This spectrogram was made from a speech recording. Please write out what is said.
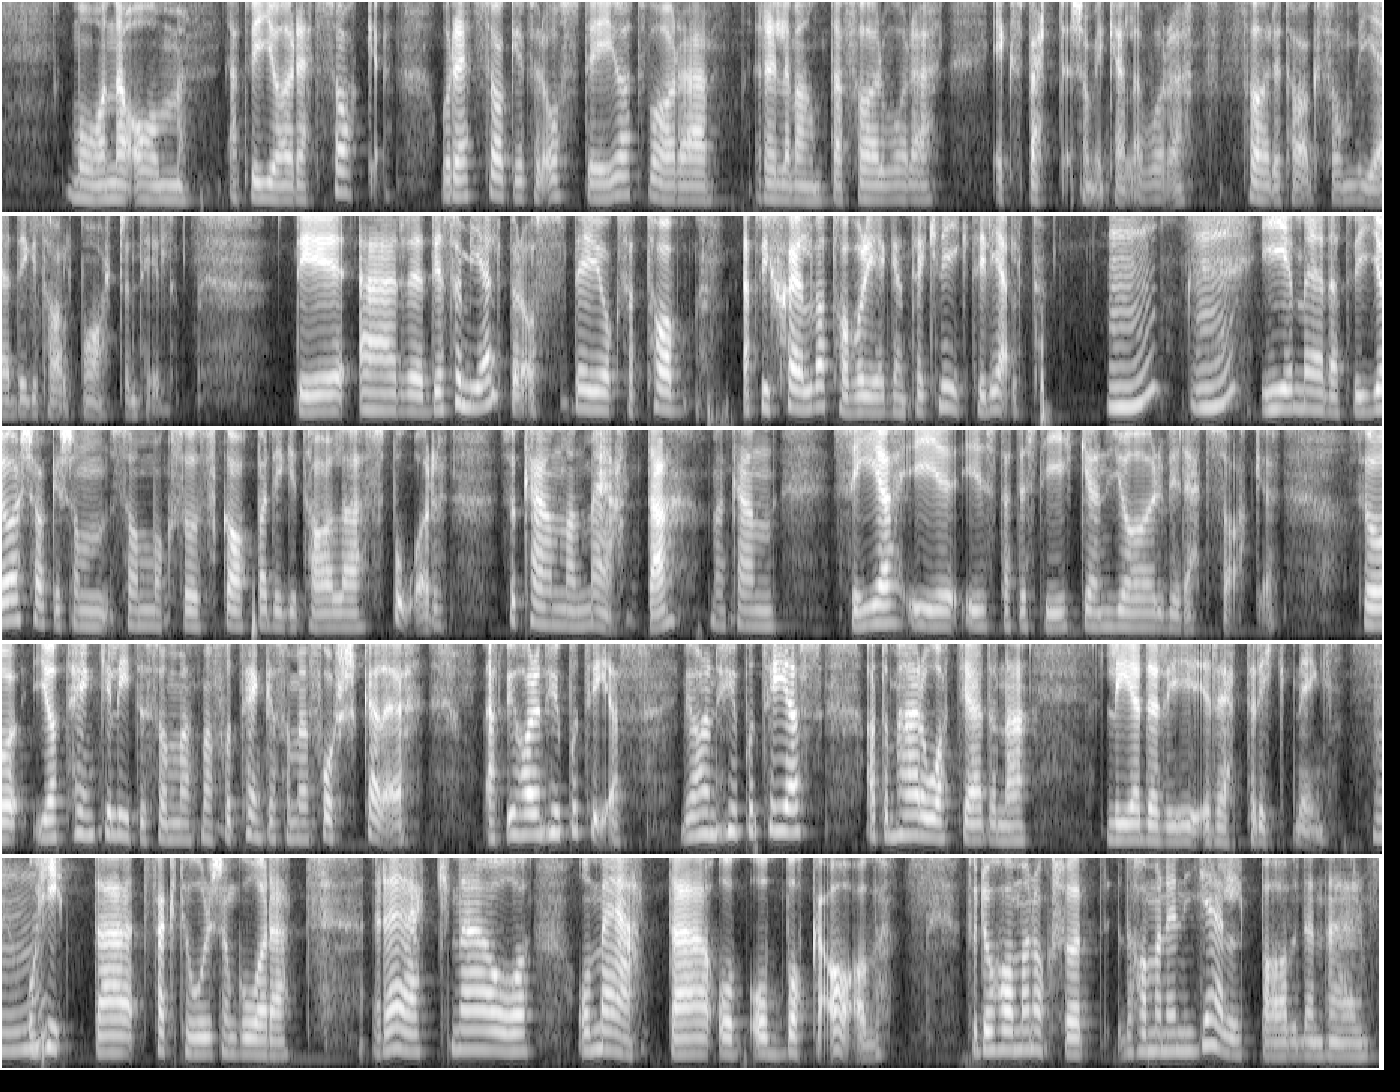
måna om att vi gör rätt saker. Och rätt saker för oss det är ju att vara relevanta för våra experter som vi kallar våra företag som vi är digital partner till det, är, det som hjälper oss det är också att, ta, att vi själva tar vår egen teknik till hjälp. Mm, mm. I och med att vi gör saker som, som också skapar digitala spår så kan man mäta, man kan se i, i statistiken, gör vi rätt saker? Så jag tänker lite som att man får tänka som en forskare. Att vi har en hypotes. Vi har en hypotes att de här åtgärderna leder i rätt riktning. Mm. Och hitta faktorer som går att räkna och, och mäta och, och bocka av. För då har man också ett, då har man en hjälp av den här,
